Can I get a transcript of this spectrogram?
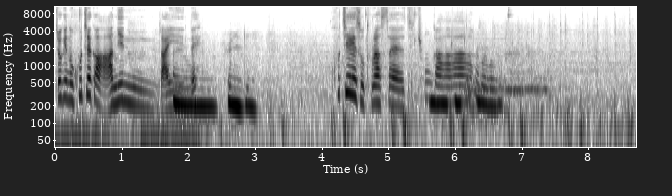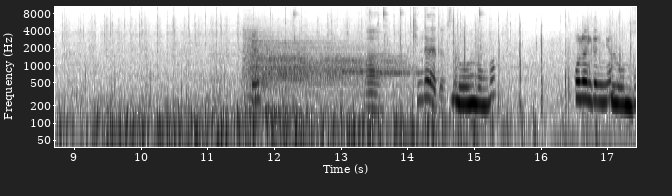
저기는 호재가 아닌 라인인데? 괜히 호재에서 돌았어야지 총각. 아이고 아이고 아이고. 와 킨드레드였어. 일로 오는 건가? 오는 듯요? 일로 온다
